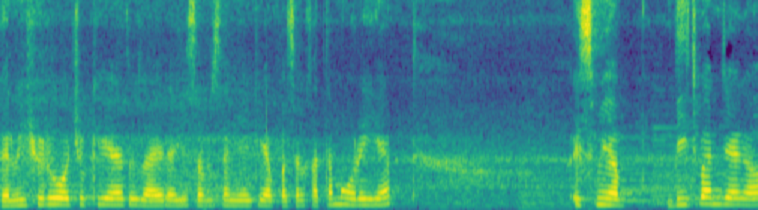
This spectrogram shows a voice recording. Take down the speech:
गर्मी शुरू हो चुकी है तो ज़ाहिर है ये सब्ज़ धनिया की अब फ़सल ख़त्म हो रही है। इसमें अब बीज बन जाएगा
